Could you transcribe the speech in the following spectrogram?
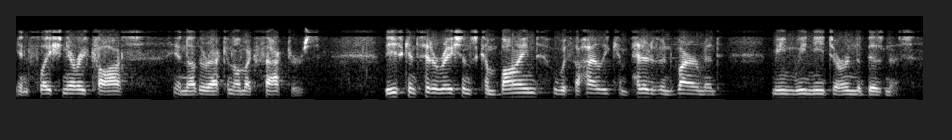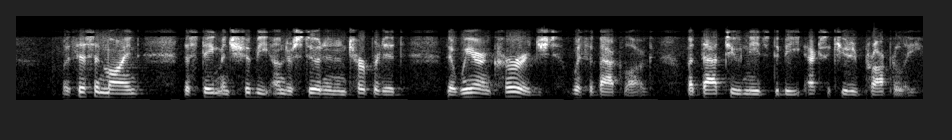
inflationary costs, and other economic factors. These considerations, combined with the highly competitive environment, mean we need to earn the business. With this in mind, the statement should be understood and interpreted that we are encouraged with the backlog, but that too needs to be executed properly.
